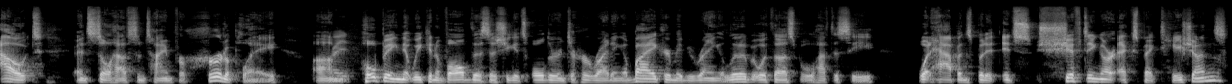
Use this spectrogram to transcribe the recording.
out and still have some time for her to play. Um, right. Hoping that we can evolve this as she gets older into her riding a bike or maybe running a little bit with us, but we'll have to see what happens. But it, it's shifting our expectations.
